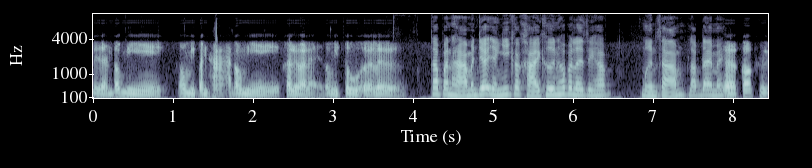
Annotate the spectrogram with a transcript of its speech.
เดือนต้องมีต้องมีปัญหาต้องมีเขาเรียกว่าอะไรต้องมีตู้เออร์เลอร์ถ้าปัญหามันเยอะอย่างนี้ก็ขายคืนเข้าไปเลยสิครับหมื่นสามรับได้ไหมเออก็คือ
